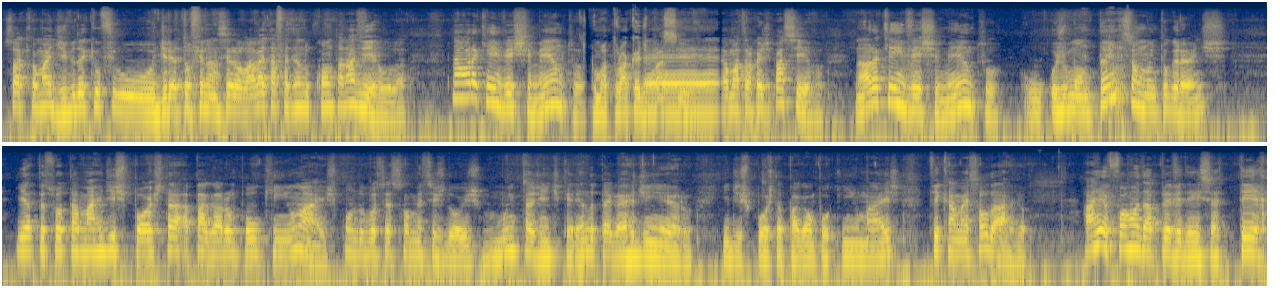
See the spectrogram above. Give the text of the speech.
só que é uma dívida que o, o diretor financeiro lá vai estar tá fazendo conta na vírgula. Na hora que é investimento. Uma troca de passivo. É uma troca de passivo. Na hora que é investimento, os montantes são muito grandes e a pessoa está mais disposta a pagar um pouquinho mais. Quando você soma esses dois, muita gente querendo pegar dinheiro e disposta a pagar um pouquinho mais, fica mais saudável. A reforma da Previdência ter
